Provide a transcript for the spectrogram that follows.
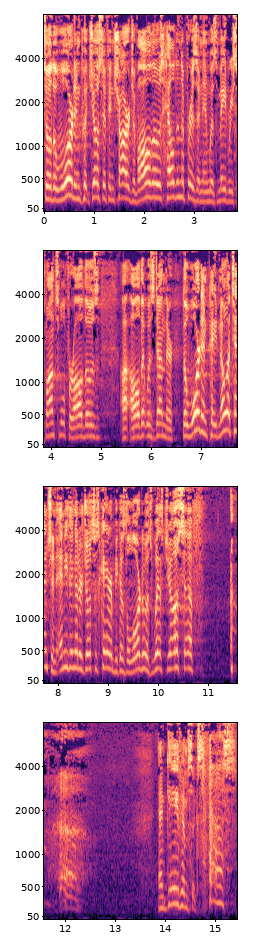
So the warden put Joseph in charge of all those held in the prison and was made responsible for all those uh, all that was done there. The warden paid no attention to anything under Joseph's care because the Lord was with Joseph and gave him success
